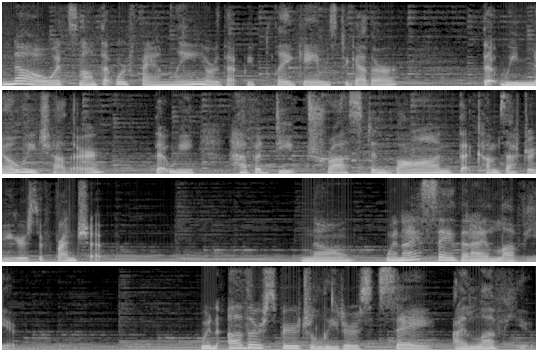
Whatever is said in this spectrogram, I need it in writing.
No, it's not that we're family or that we play games together, that we know each other, that we have a deep trust and bond that comes after years of friendship. No, when I say that I love you, when other spiritual leaders say, I love you,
